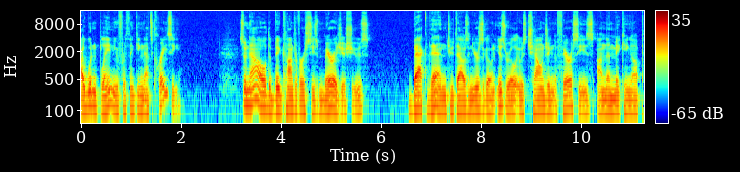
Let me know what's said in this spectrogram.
I wouldn't blame you for thinking that's crazy. So now the big controversies, marriage issues. Back then, 2,000 years ago in Israel, it was challenging the Pharisees on them making up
